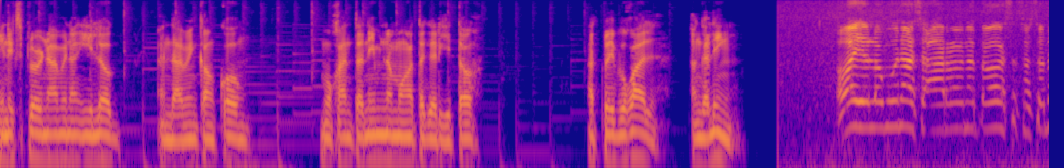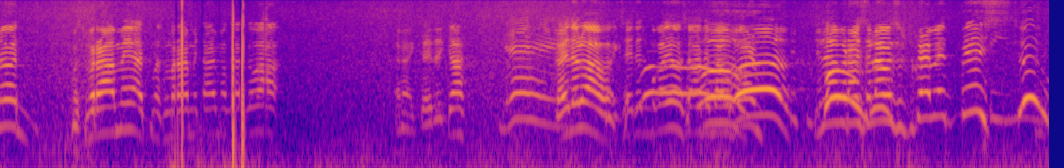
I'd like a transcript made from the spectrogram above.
In-explore namin ang ilog. Ang daming kangkong. Mukhang tanim ng mga taga rito. At may bukal. Ang galing. Okay, yun lang muna sa araw na to. Sa susunod, mas marami at mas marami tayong magagawa. Ano, excited ka? Yay. Kayo dalawa, excited ba kayo sa ating mga lang, maraming salamat. Subscribe and peace! Woo!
